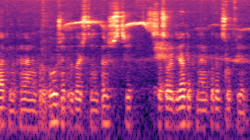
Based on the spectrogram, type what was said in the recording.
ознаками кримінального правопорушення, передбачено на першості 149 Кримінального кодексу України.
